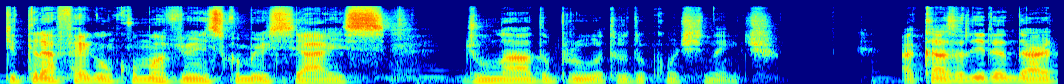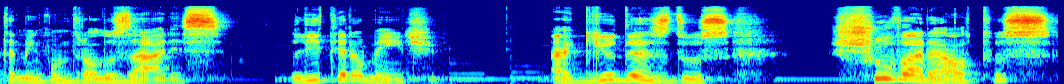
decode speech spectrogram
que trafegam como aviões comerciais de um lado para o outro do continente. A Casa Lirandar também controla os ares, literalmente. A Guildas dos Chuvaraltos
